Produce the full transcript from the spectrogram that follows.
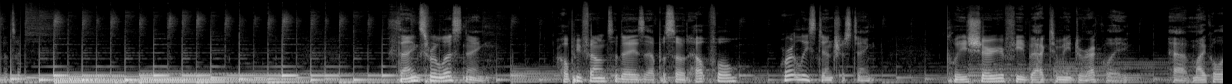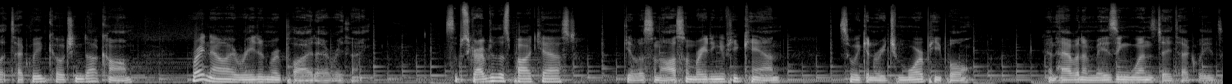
That's it. Thanks for listening. Hope you found today's episode helpful or at least interesting. Please share your feedback to me directly at michael at techleadcoaching.com. Right now, I read and reply to everything. Subscribe to this podcast, give us an awesome rating if you can, so we can reach more people, and have an amazing Wednesday, Tech Leads.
